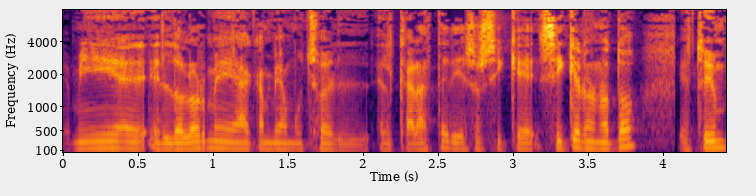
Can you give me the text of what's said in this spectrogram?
A mí eh, el dolor me ha cambiado mucho el, el carácter y eso sí que sí que lo noto. Estoy un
